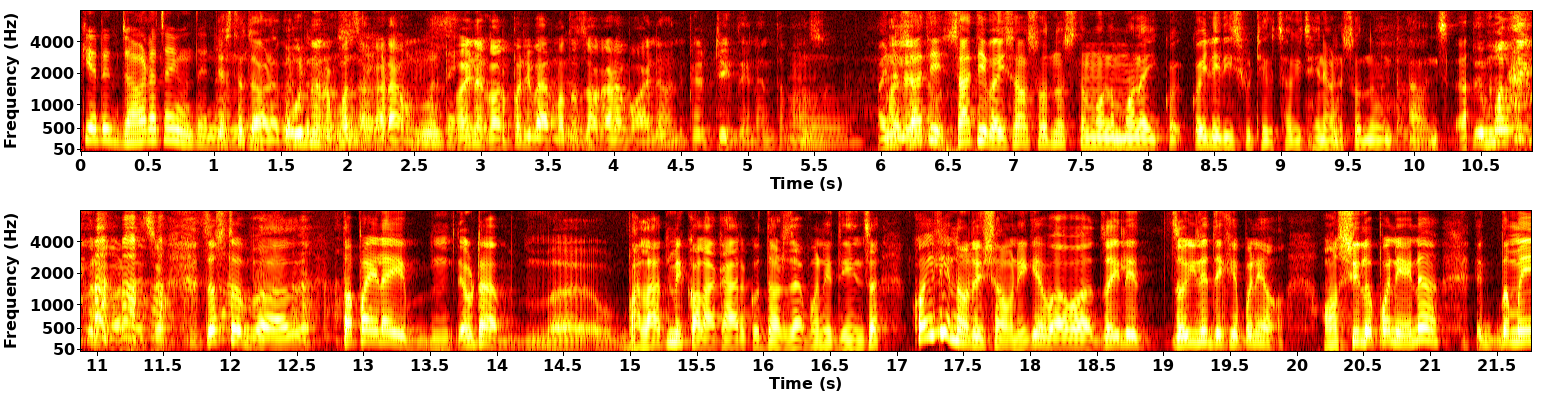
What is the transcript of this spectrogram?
के अरे झगडा चाहिँ हुँदैन त्यस्तो हाम्रो। झगडा पूर्ण रूपमा झगडा हुन्न। हुँदैन। होइन घर परिवारमा त झगडा भएन भने फेरि टिक्दैन नि त होइन साथी साथीभाइसँग सोध्नुहोस् न मलाई मलाई कहिले रिस उठेको छ कि छैन भनेर सोध्नु अनि थाहा हुन्छ। म त्यही कुरा गर्दैछु। जस्तो तपाईँलाई एउटा भलात्मिक कलाकारको दर्जा पनि दिइन्छ। कहिले नरिसाउने के? अब जहिले जहिले देखे पनि हँसिलो पनि होइन एकदमै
